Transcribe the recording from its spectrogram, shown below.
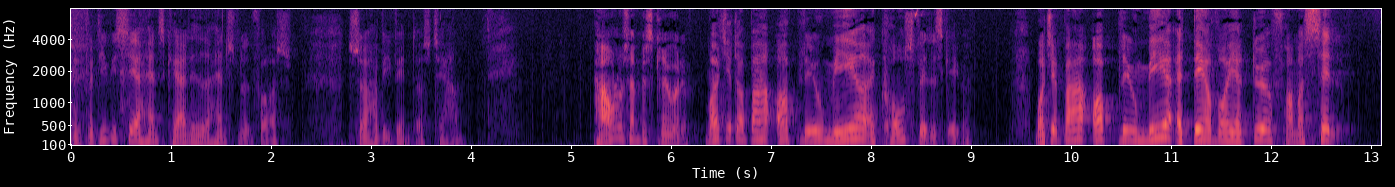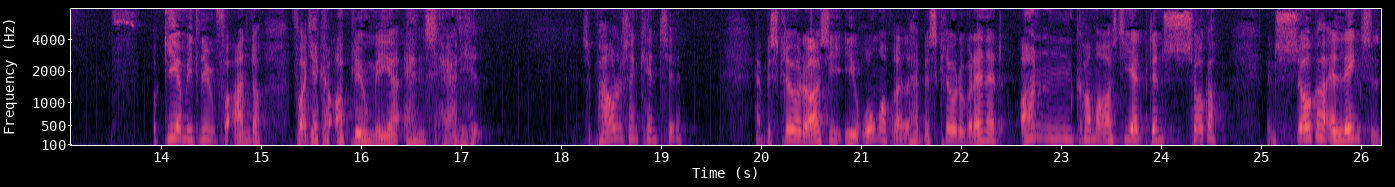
Men fordi vi ser hans kærlighed og hans nød for os, så har vi vendt os til ham. Paulus han beskriver det. Måtte jeg dog bare opleve mere af korsfællesskabet. Måtte jeg bare opleve mere af der, hvor jeg dør fra mig selv og giver mit liv for andre, for at jeg kan opleve mere af hans herlighed. Så Paulus han kendte til det. Han beskriver det også i, i Romerbrevet. Han beskriver det, hvordan at ånden kommer os til hjælp. Den sukker den sukker af længsel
